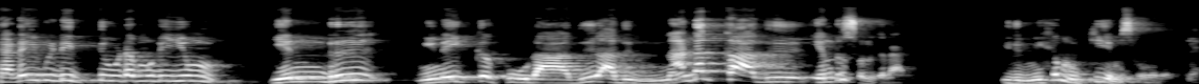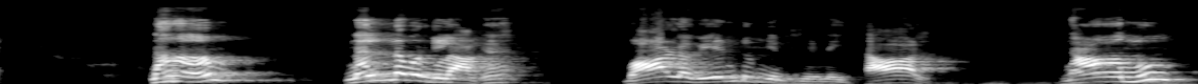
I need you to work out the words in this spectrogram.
கடைபிடித்து விட முடியும் என்று நினைக்க கூடாது அது நடக்காது என்று சொல்கிறார். இது மிக முக்கியம் சகோதரர்களே. நாம் நல்லவர்களாக வாழ வேண்டும் என்று நினைத்தால் நாமும்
